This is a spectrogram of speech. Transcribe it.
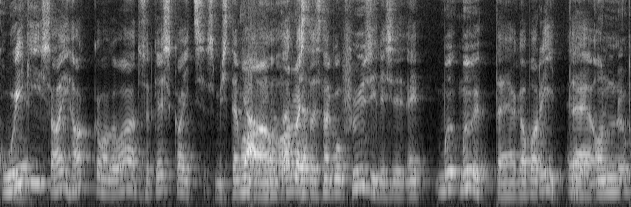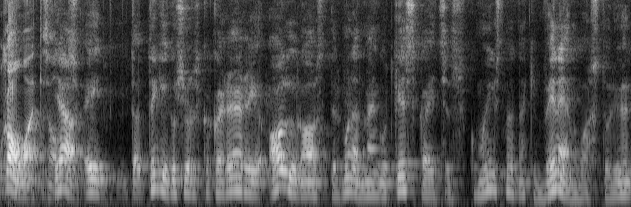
kuigi sai hakkama ka vajadusel keskkaitses, mis tema ja, arvestades ta, nagu füüsilisi neid mõõte ja gabariite ei, on ka omaette saavutus. ja ei, ta tegi kusjuures ka karjääri algaastatel mõned mängud keskkaitses, kui ma õigesti mäletan, äkki Venemaa vastu oli ühe,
